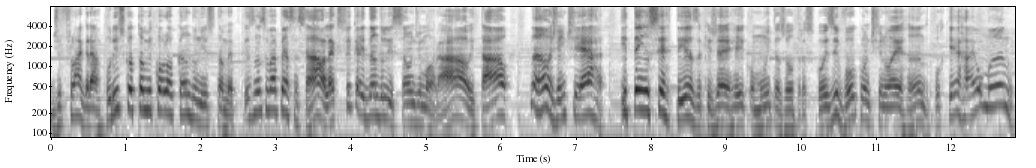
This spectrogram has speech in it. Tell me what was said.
De flagrar. Por isso que eu estou me colocando nisso também. Porque senão você vai pensar assim: ah, Alex fica aí dando lição de moral e tal. Não, a gente erra. E tenho certeza que já errei com muitas outras coisas e vou continuar errando, porque errar é humano.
